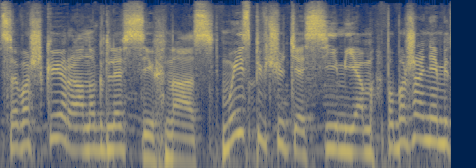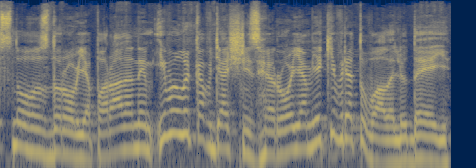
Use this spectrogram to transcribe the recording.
Це важкий ранок для всіх нас. Мої співчуття сім'ям, побажання міцного здоров'я пораненим і велика вдячність героям, які врятували людей.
